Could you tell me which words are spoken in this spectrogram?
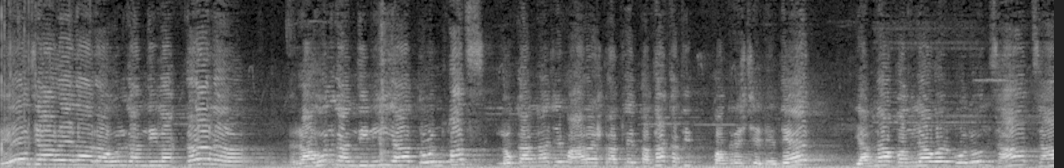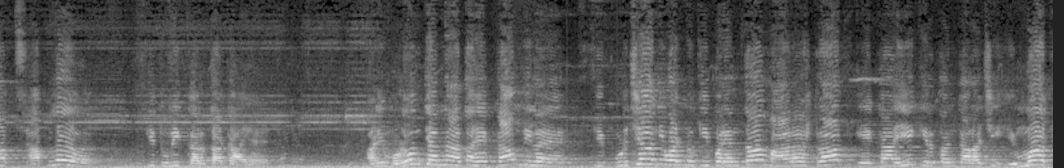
हे ज्या वेळेला राहुल गांधीला कळालं राहुल गांधींनी या दोन पाच लोकांना जे महाराष्ट्रातले तथाकथित काँग्रेसचे नेते आहेत यांना बंगल्यावर बोलून झाप झाप झापलं की तुम्ही करता काय आहे? आणि म्हणून त्यांना आता हे काम दिलंय की पुढच्या निवडणुकीपर्यंत महाराष्ट्रात एकाही कीर्तनकाराची हिंमत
